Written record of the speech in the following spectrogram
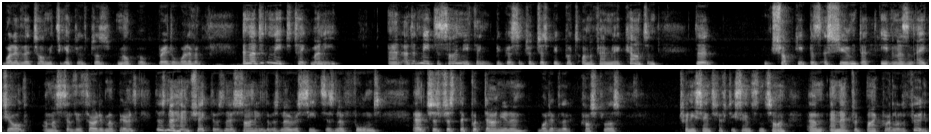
whatever they told me to get, it was milk or bread or whatever. And I didn't need to take money. And I didn't need to sign anything because it would just be put on a family account. And the shopkeepers assumed that even as an eight year old, I must have the authority of my parents. There was no handshake, there was no signing, there was no receipts, there's no forms. Uh, it's just, just they put down, you know, whatever the cost was 20 cents, 50 cents, and so on. Um, and that would buy quite a lot of food.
